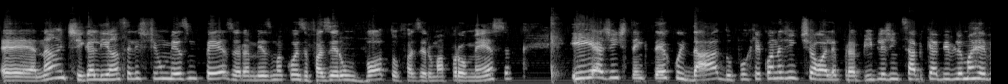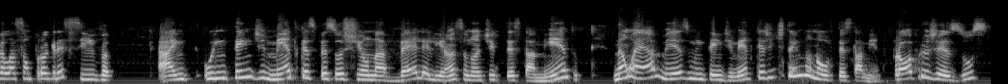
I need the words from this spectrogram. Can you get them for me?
é, na antiga aliança eles tinham o mesmo peso, era a mesma coisa, fazer um voto, fazer uma promessa. E a gente tem que ter cuidado, porque quando a gente olha para a Bíblia, a gente sabe que a Bíblia é uma revelação progressiva. a, o entendimento que as pessoas tinham na velha aliança, no Antigo Testamento, não é o mesmo entendimento que a gente tem no Novo Testamento. O próprio Jesus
